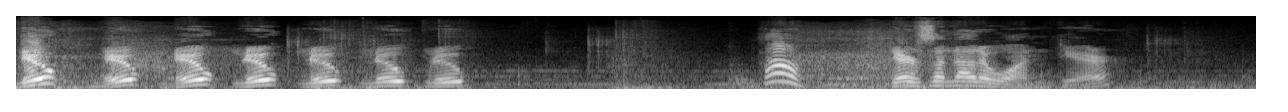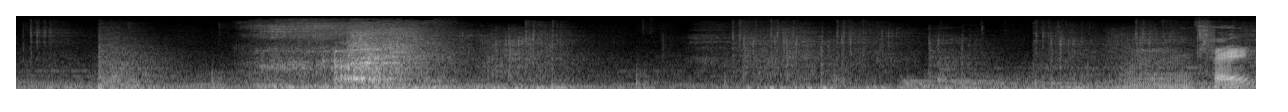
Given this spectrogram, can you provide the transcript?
Nope, nope, nope, nope, nope, nope, nope. Oh, there's another one there. Okay.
